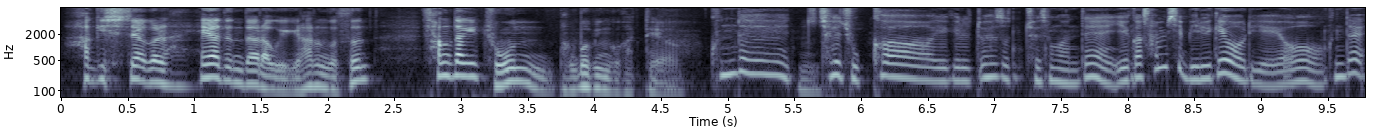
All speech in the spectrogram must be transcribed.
하기 시작을 해야 된다라고 얘기를 하는 것은 상당히 좋은 방법인 것 같아요. 근데 음. 제 조카 얘기를 또 해서 죄송한데 얘가 31개월이에요. 근데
